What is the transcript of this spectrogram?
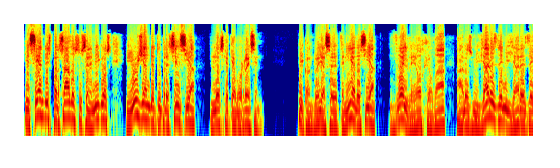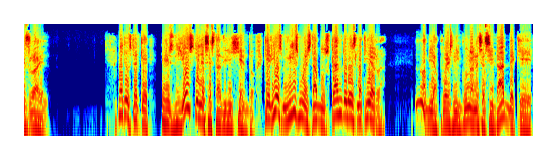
y sean dispersados tus enemigos, y huyan de tu presencia los que te aborrecen. Y cuando ella se detenía, decía, Vuelve, oh Jehová, a los millares de millares de Israel. Note usted que es Dios quien les está dirigiendo, que Dios mismo está buscándoles la tierra. No había pues ninguna necesidad de que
